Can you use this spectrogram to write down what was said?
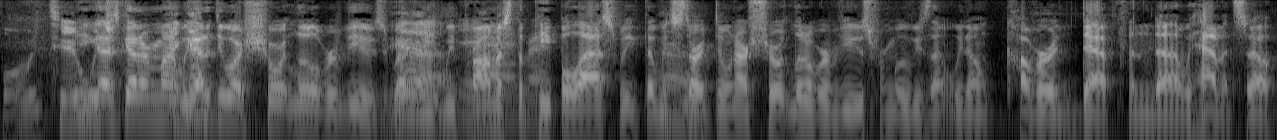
forward to. You which, guys got to remind. We got to do our short little reviews. right? Yeah. We, we promised the right. people last week that we'd start doing our short little reviews for movies that we don't cover in depth, and uh, we haven't. So,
